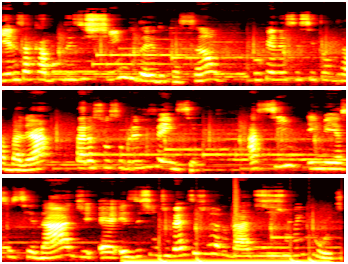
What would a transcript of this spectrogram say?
e eles acabam desistindo da educação porque necessitam trabalhar para sua sobrevivência, Assim, em meio à sociedade, é, existem diversas realidades de juventude.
